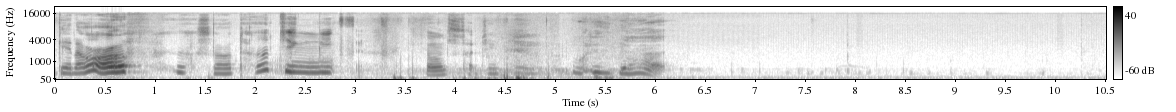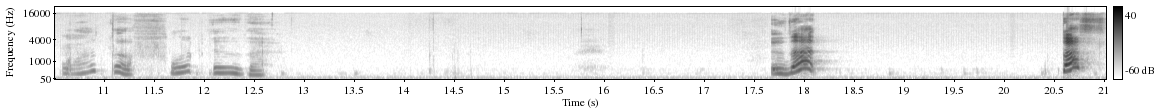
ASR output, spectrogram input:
get off. Stop touching me. No one's touching. What is that? What the flip is that? Is that? That's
